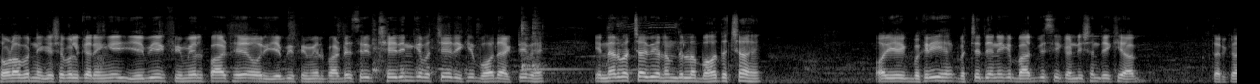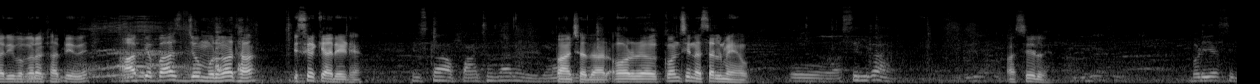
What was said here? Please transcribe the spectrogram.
थोड़ा बहुत निगेशियबल करेंगे। ये भी एक फीमेल पार्ट है और ये भी फीमेल पार्ट है। सिर्फ़ छः दिन के बच्चे देखिए बहुत एक्टिव है। ये नर बच्चा भी अलहमदिल्ला बहुत अच्छा है। और ये एक बकरी है। बच्चे देने के बाद भी इसकी कंडीशन देखिए आप तरकारी वगैरह खाते हुए। आपके पास जो मुर्गा था इसका क्या रेट है? इसका पाँच हज़ार है। पाँच हज़ार। और कौन सी नस्ल में है वो? वो असिल का है। असील। बड़ी असिल।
